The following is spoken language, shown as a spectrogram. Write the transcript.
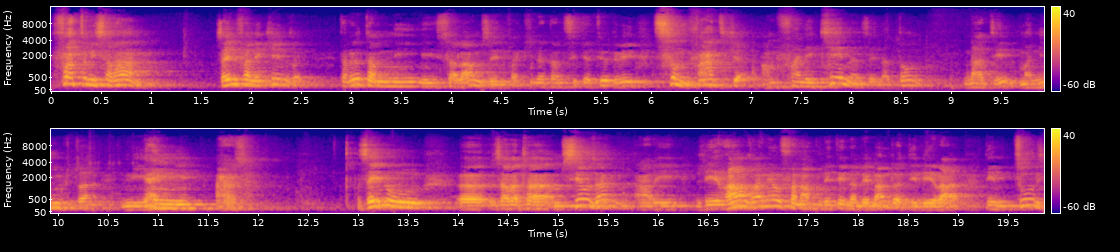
fatin'ny hisarahana. Izay no fanekeny izany. Hitanareo tamin'ny ny salamo izay novakiana tamintsika teo dia hoe tsy mivadika amin'ny fanekena izay nataony na dia maningotra ny ainy aza. Izay no zavatra miseho izany ary le ra izany an fanampin'ilay tenin'Andriamanitra dia le ra dia mitory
